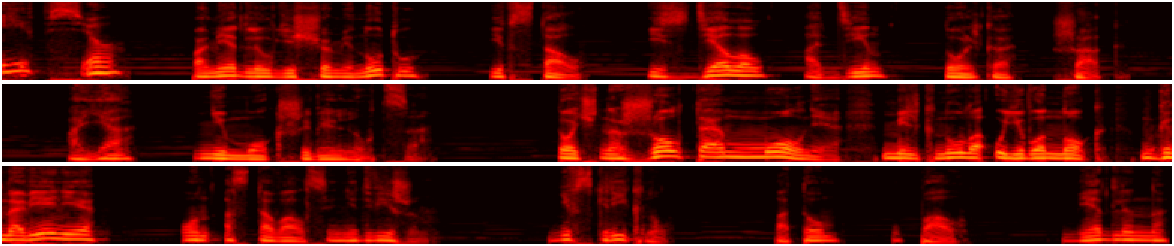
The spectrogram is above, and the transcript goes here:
и все. Помедлил еще минуту и встал. И сделал один только шаг. А я не мог шевельнуться. Точно желтая молния мелькнула у его ног. Мгновение он оставался недвижим. Не вскрикнул. Потом упал. Медленно,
